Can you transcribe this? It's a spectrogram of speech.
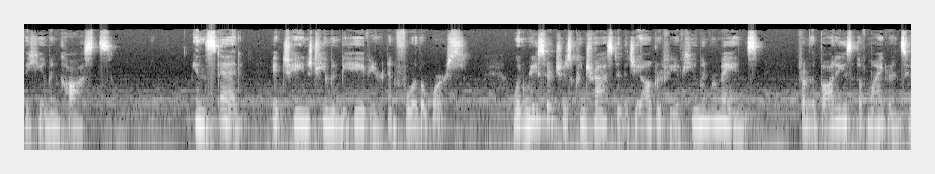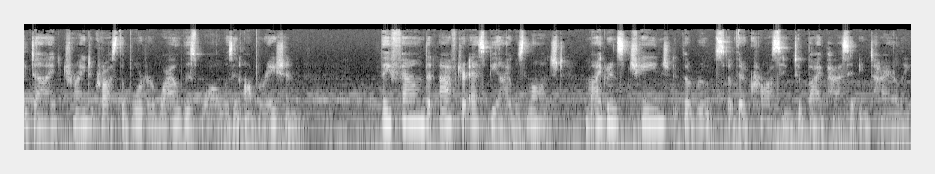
the human costs. Instead, it changed human behavior and for the worse. When researchers contrasted the geography of human remains from the bodies of migrants who died trying to cross the border while this wall was in operation, they found that after SBI was launched, migrants changed the routes of their crossing to bypass it entirely,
